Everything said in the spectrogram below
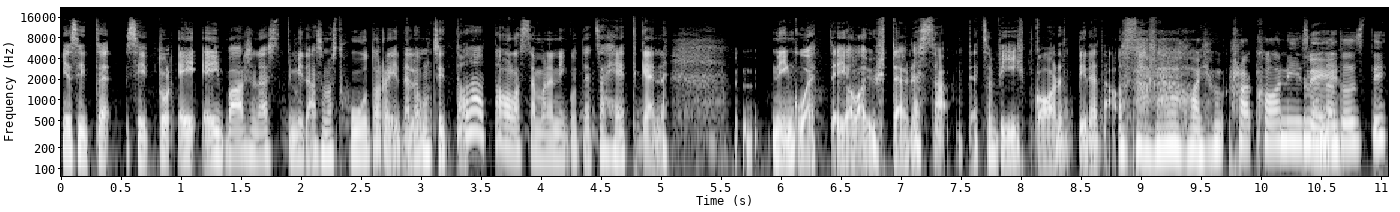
Ja sitten sit tuli, ei, ei varsinaisesti mitään semmoista huutoriitelyä, mutta sitten saattaa olla semmoinen niin kuin, tiedätkö, hetken, niin kuin, että ei olla yhteydessä tiedätkö, viikkoon, että pidetään osaa vähän hajurakoa niin, niin. sanotusti.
